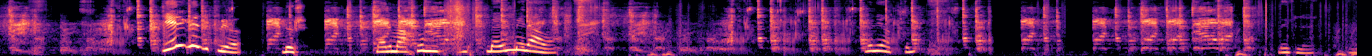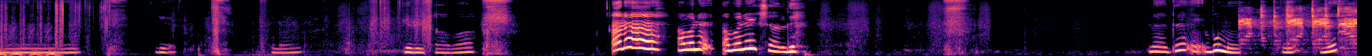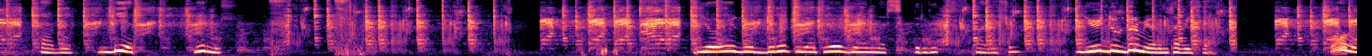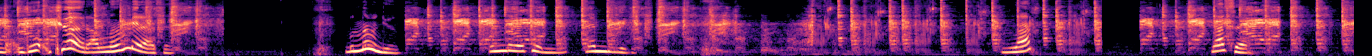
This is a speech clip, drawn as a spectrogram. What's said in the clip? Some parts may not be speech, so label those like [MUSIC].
Diğeri gözükmüyor. Dur. Benim aklım benim bedava. Bunu yaptım. Bekle. Hmm. Gir. Bunu. Gir hesaba. Ana! Abone, abone yükseldi. Nerede? E, bu mu? E, ne? Ha bu. Bir. Birmiş. Videoyu durdurup yapıyor diyenler siktir git kardeşim. Videoyu durdurmuyorum tabii ki. Oğlum kör Allah'ın belası. Bunda mı diyorsun? Bunu da yapıyorum ben. Ben biliyorum. Lan. Nasıl?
